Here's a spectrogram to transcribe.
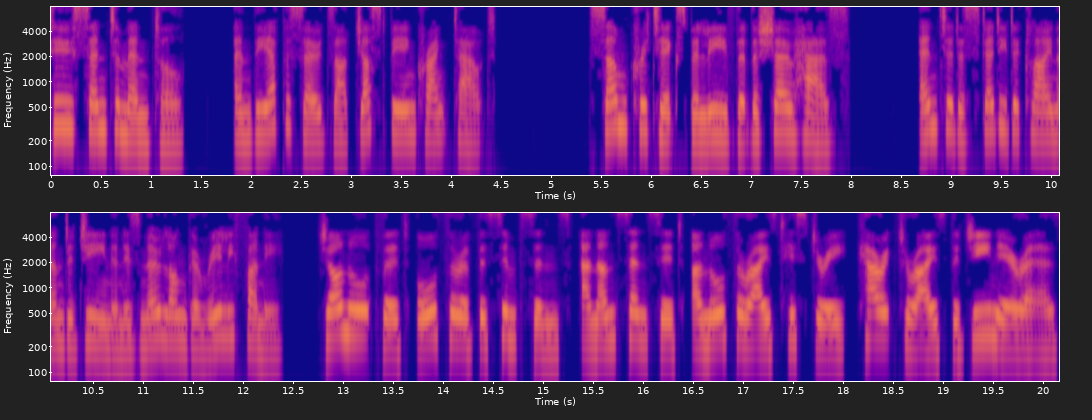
too sentimental, and the episodes are just being cranked out. Some critics believe that the show has entered a steady decline under Jean and is no longer really funny. John Ortved, author of The Simpsons, An Uncensored, Unauthorized History, characterized the Jean era as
